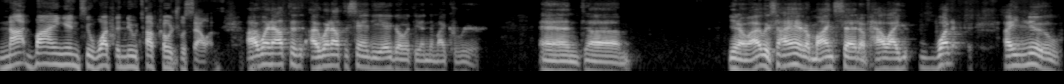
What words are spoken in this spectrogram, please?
not buying into what the new tough coach was selling. I went out to I went out to San Diego at the end of my career, and um, you know, I was I had a mindset of how I what I knew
